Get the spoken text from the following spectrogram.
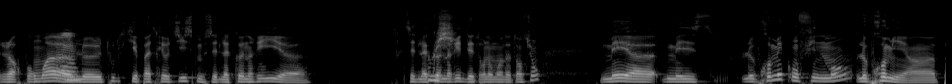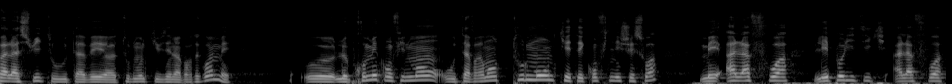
Genre, pour moi, mm. le, tout ce qui est patriotisme, c'est de la connerie. Euh, c'est de la connerie de détournement d'attention. Mais, euh, mais le premier confinement, le premier, hein, pas la suite où tu avais euh, tout le monde qui faisait n'importe quoi, mais euh, le premier confinement où tu as vraiment tout le monde qui était confiné chez soi, mais à la fois les politiques, à la fois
